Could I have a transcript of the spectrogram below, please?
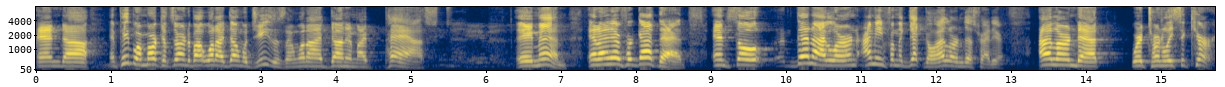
And, uh, and people are more concerned about what I'd done with Jesus than what I had done in my past. Amen. Amen. And I never forgot that. And so then I learned, I mean, from the get go, I learned this right here. I learned that we're eternally secure.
